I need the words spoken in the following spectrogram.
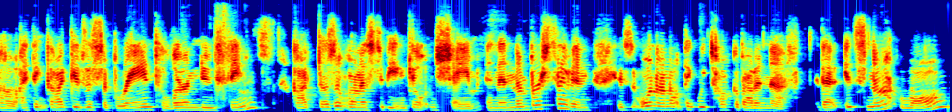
Uh, I think God gives us a brain to learn new things. God doesn't want us to be in guilt and shame. And then number seven is one I don't think we talk about enough that it's not wrong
